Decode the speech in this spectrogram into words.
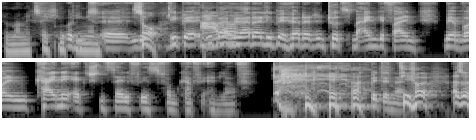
wenn man mit solchen und, Dingen. Äh, so, liebe, liebe aber, Hörer, liebe Hörerin, tut es mir eingefallen, wir wollen keine Action-Selfies vom Kaffeeeinlauf. ja, Bitte nein. Die, also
